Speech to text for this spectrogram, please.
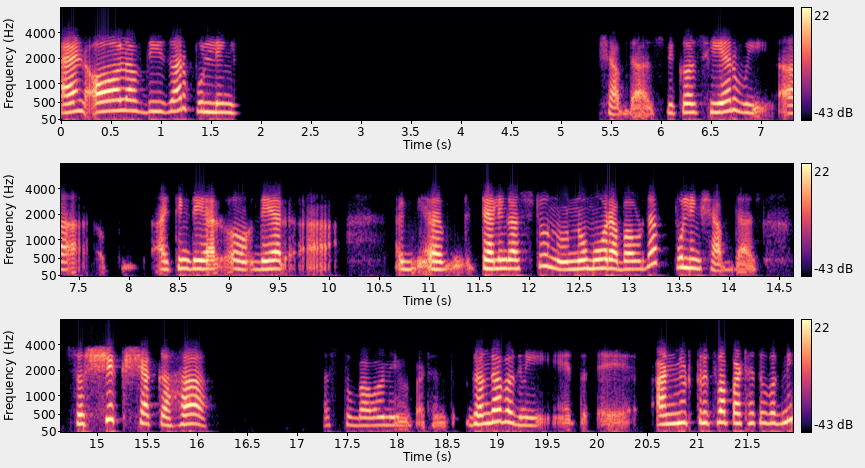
and all of these are pulling shabdas because here we uh, i think they are oh, they are uh, uh, telling us to know, know more about the pulling shabdas so shikshakah अस्तु भवान् एव पठन्तु गङ्गा भगिनी अन्म्यूट् कृत्वा पठतु भगिनि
